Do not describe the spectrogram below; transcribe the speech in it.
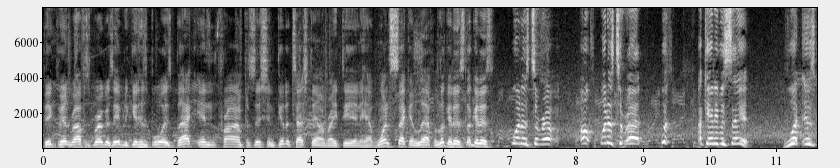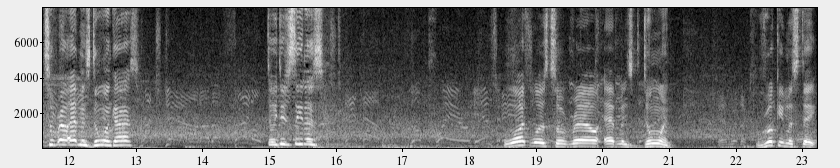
Big Ben Roethlisberger is able to get his boys back in prime position, get a touchdown right there, and they have one second left. And look at this, look at this. What is Terrell? Oh, what is Terrell? What? I can't even say it. What is Terrell Edmunds doing, guys? Dude, did you see this? What was Terrell Edmunds doing? Rookie mistake.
